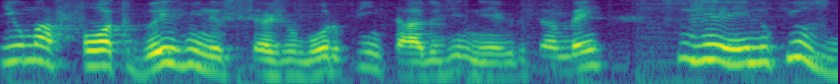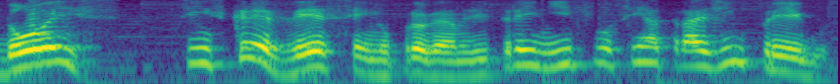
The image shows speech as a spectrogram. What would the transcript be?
e uma foto do ex-ministro Sérgio Moro pintado de negro também, sugerindo que os dois se inscrevessem no programa de trainee e fossem atrás de empregos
